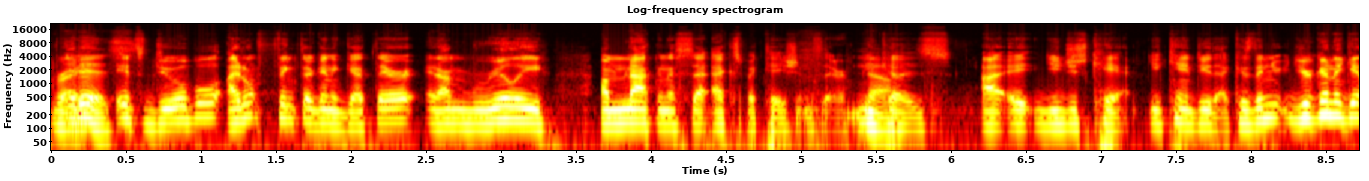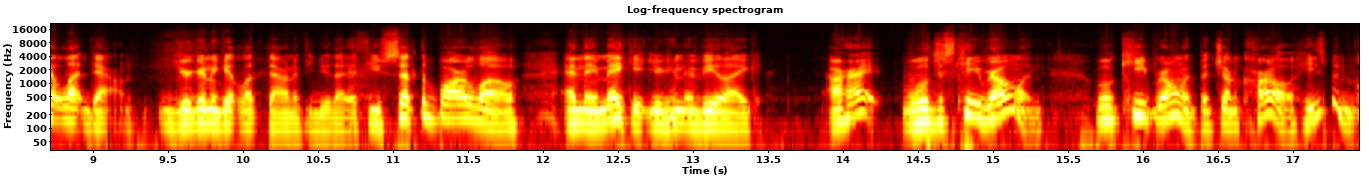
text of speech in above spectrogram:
Right? It is. It's doable. I don't think they're going to get there, and I'm really, I'm not going to set expectations there No. because I, it, you just can't. You can't do that because then you're, you're going to get let down. You're going to get let down if you do that. If you set the bar low and they make it, you're going to be like, all right, we'll just keep rolling. We'll keep rolling. But Giancarlo, he's been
